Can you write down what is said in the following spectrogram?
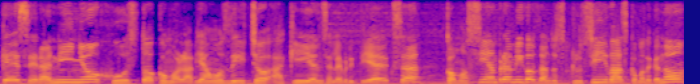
que será niño, justo como lo habíamos dicho aquí en Celebrity Exa. Como siempre, amigos, dando exclusivas, como de que no.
